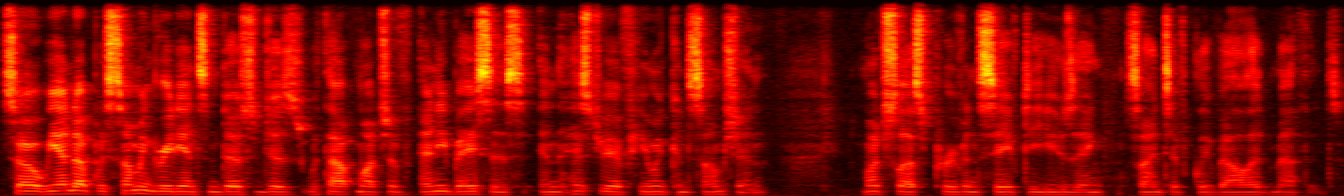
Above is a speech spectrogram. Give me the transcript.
So we end up with some ingredients and dosages without much of any basis in the history of human consumption, much less proven safety using scientifically valid methods.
